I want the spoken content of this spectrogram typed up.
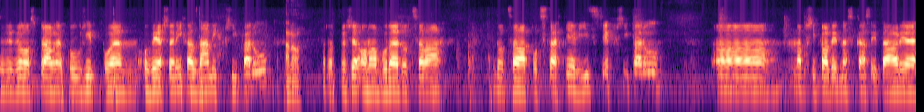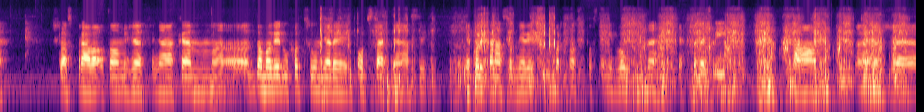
Asi by bylo správné použít pojem ověřených a známých případů. Ano. Protože ono bude docela, docela podstatně víc těch případů. A například i dneska z Itálie šla zpráva o tom, že v nějakém eh, domově důchodců měli podstatně asi několikanásobně větší úmrtnost v posledních dvou týdnech než těch předešlých a eh, že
